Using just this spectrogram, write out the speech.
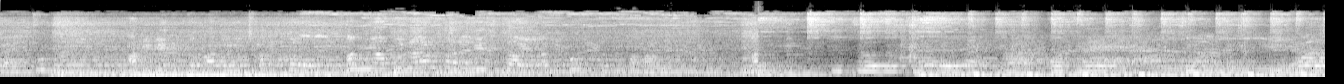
চাই ছুটি আমি নৃত্য পাগল ছন্দ, আমি আপনার তারে নিশ্চয় আমি মুক্ত আমি ভালো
